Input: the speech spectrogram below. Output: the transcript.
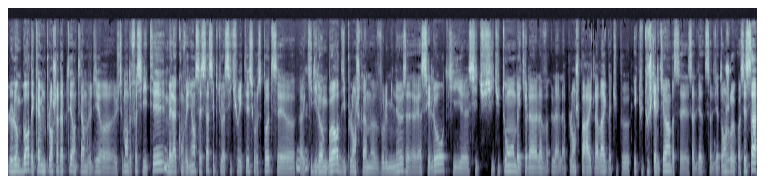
le longboard est quand même une planche adaptée en termes, de dire, euh, justement de facilité, mm. mais l'inconvénient, c'est ça, c'est plutôt la sécurité sur le spot. C'est euh, mm, mm. qui dit longboard, dit planche quand même volumineuse, euh, assez lourde, qui si, tu, si tu tombes et que la, la, planche part avec la vague, bah, tu peux et que tu touches quelqu'un, bah, ça devient ça devient dangereux. C'est ça,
